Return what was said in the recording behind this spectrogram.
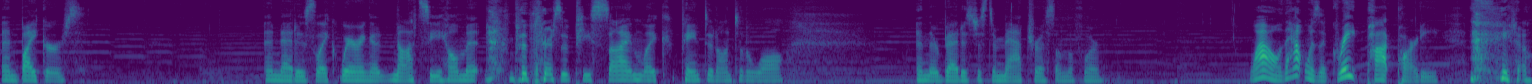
and bikers Ned is like wearing a Nazi helmet, but there's a peace sign like painted onto the wall. And their bed is just a mattress on the floor. Wow, that was a great pot party. you know,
